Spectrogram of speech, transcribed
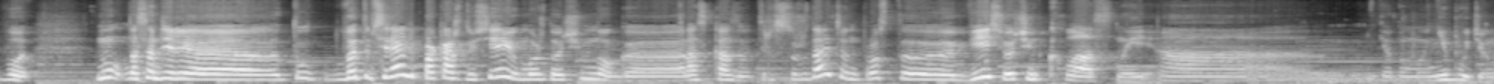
Вот. Ну, на самом деле, тут в этом сериале про каждую серию можно очень много рассказывать, рассуждать. Он просто весь очень классный. А, я думаю, не будем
